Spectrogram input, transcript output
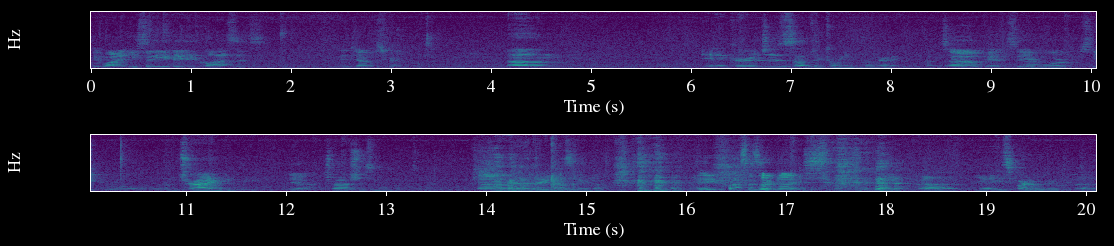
Hey, why did you say you hated classes JavaScript? Um, it encourages object-oriented programming. Oh, okay, so you're Um, more procedural. I'm trying to be. Yeah. Josh is my mentor. Oh. Whether he knows it or not. Hey, classes are nice. Uh, yeah, he's part of a group, uh,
